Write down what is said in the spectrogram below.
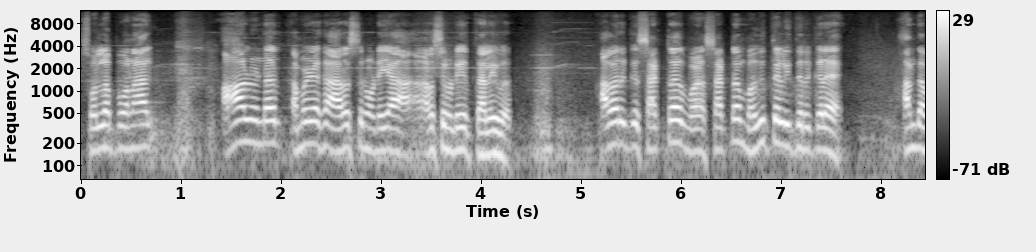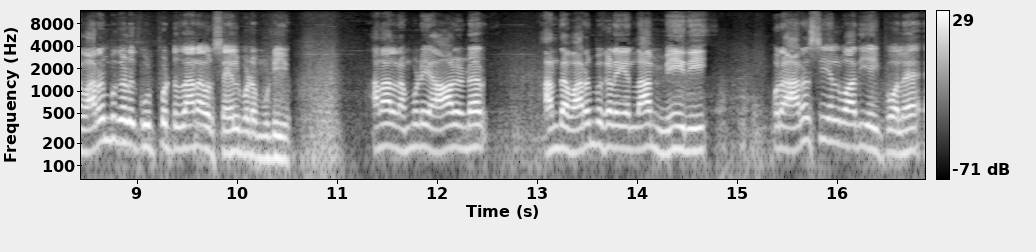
சொல்லப்போனால் ஆளுநர் தமிழக அரசினுடைய அரசினுடைய தலைவர். அவருக்கு சட்ட வ- சட்டம் வகுத்தளித்திருக்கிற அந்த வரம்புகளுக்கு உட்பட்டு தான் அவர் செயல்பட முடியும். ஆனால் நம்முடைய ஆளுநர் அந்த வரம்புகளை எல்லாம் மீறி ஒரு அரசியல்வாதியைப் போல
